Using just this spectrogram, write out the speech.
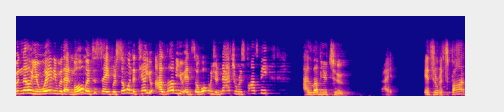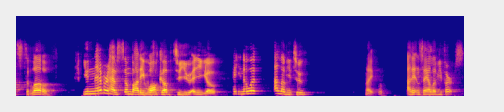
But no, you're waiting for that moment to say, for someone to tell you, I love you. And so, what would your natural response be? I love you too, right? It's a response to love. You never have somebody walk up to you and you go, hey, you know what? I love you too. Like, I didn't say I love you first,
